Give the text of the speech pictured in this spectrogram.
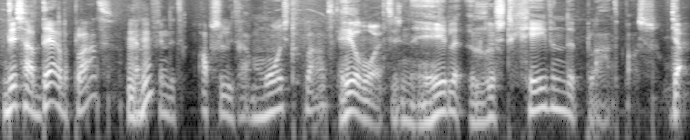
dit is haar derde plaat. Mhm. En ik vind dit absoluut haar mooiste plaat. Heel mooi. Het is een hele rustgevende plaat, Bas. Ja.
